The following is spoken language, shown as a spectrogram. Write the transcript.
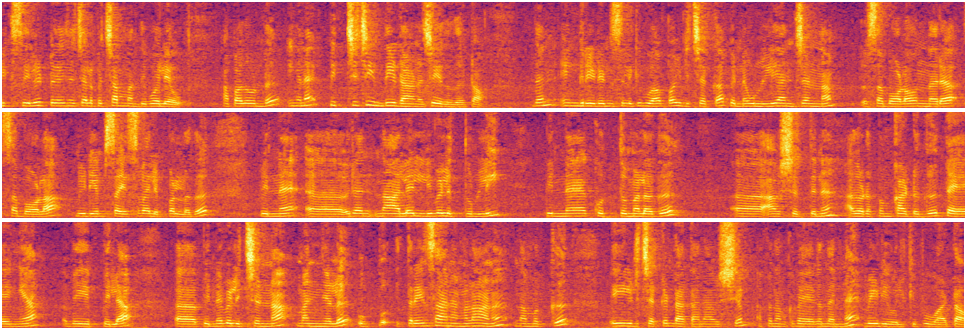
മിക്സിയിൽ ഇട്ട് കഴിഞ്ഞാൽ ചിലപ്പോൾ ചമ്മന്തി പോലെയാവും. അപ്പോൾ അതുകൊണ്ട് ഇങ്ങനെ പിച്ച് ചീന്തി ഇടാണ് ചെയ്തത് കേട്ടോ ദെൻ ഇൻഗ്രീഡിയൻസിലേക്ക് പോകാം അപ്പോൾ ഇടിച്ചക്ക പിന്നെ ഉള്ളി അഞ്ചെണ്ണം സബോള ഒന്നര സബോള മീഡിയം സൈസ് വലിപ്പമുള്ളത്. പിന്നെ ഒരു നാലല്ലി വെളുത്തുള്ളി പിന്നെ കുത്തുമുളക് ആവശ്യത്തിന്. അതോടൊപ്പം കടുക് തേങ്ങ വേപ്പില പിന്നെ വെളിച്ചെണ്ണ മഞ്ഞൾ ഉപ്പ്. ഇത്രയും സാധനങ്ങളാണ് നമുക്ക് ഈ ഇടിച്ചക്ക ഉണ്ടാക്കാൻ ആവശ്യം. അപ്പോൾ നമുക്ക് വേഗം തന്നെ വീഡിയോയിലേക്ക് പോവാം കേട്ടോ.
